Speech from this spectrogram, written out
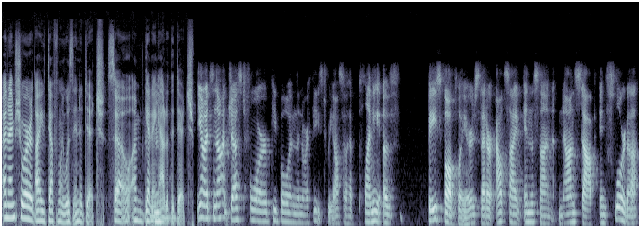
And I'm sure I definitely was in a ditch. So I'm getting mm-hmm. out of the ditch. You know, it's not just for people in the Northeast. We also have plenty of baseball players that are outside in the sun nonstop in Florida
